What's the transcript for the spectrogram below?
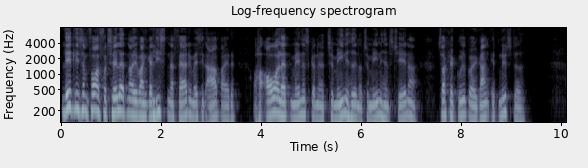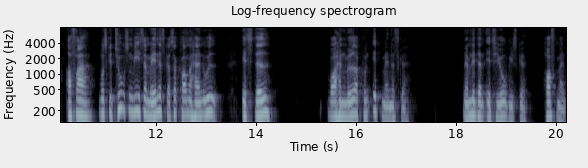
Lidt ligesom for at fortælle, at når evangelisten er færdig med sit arbejde, og har overladt menneskerne til menigheden og til menighedens tjenere, så kan Gud gå i gang et nyt sted. Og fra måske tusindvis af mennesker, så kommer han ud et sted, hvor han møder kun ét menneske, nemlig den etiopiske hofmand.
